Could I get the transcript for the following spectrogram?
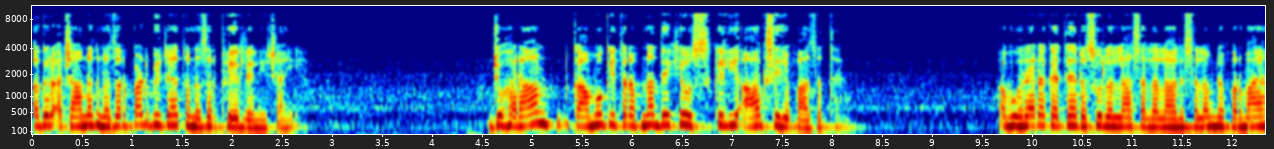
اگر اچانک نظر پڑ بھی جائے تو نظر پھیر لینی چاہیے۔ جو حرام کاموں کی طرف نہ دیکھے، اس کے لیے آگ سے حفاظت ہے۔ ابو حرا کہتے ہیں رسول اللہ صلی اللہ علیہ وسلم نے فرمایا،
